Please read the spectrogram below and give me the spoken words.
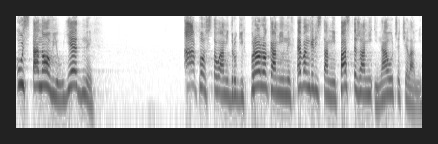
ustanowił jednych apostołami, drugich prorokami, innych ewangelistami, pasterzami i nauczycielami.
